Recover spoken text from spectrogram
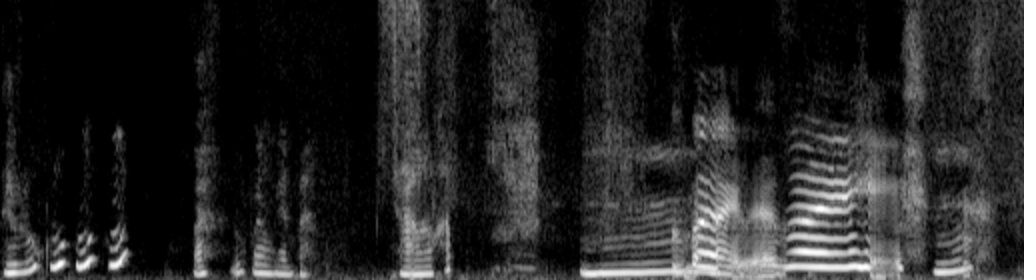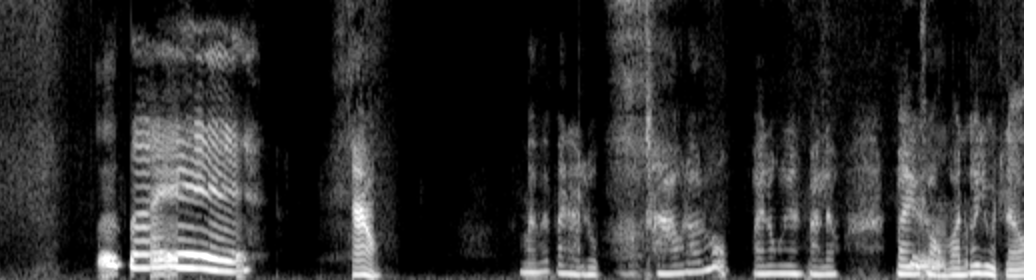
เดี๋ยวลุกลุกลุกลุกไปลุกไปโรงเรียนไปเช้าแล้วครับอืมไปไปไปอืมไปอ้าวทำไมไม่ไปล่ะลูกเช้าแล้วลูก ไปโรงเรียนไปแล้ว ไปสองวันก็หยุดแล้ว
